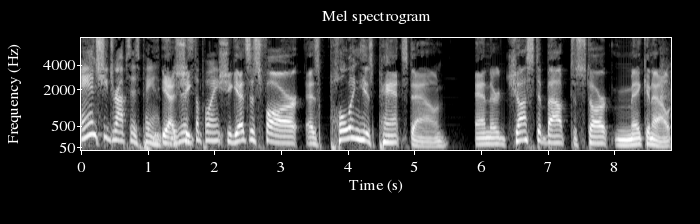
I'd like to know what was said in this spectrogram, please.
And she drops his pants. Yeah, Is she, this the point? she gets as far as pulling his pants down, and they're just about to start making out.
